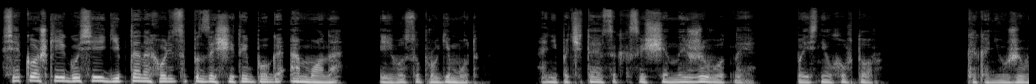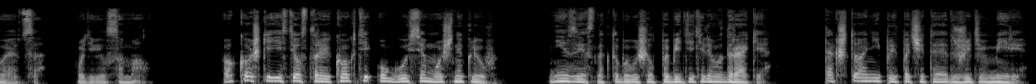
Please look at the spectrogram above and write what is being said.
Все кошки и гуси Египта находятся под защитой бога Амона и его супруги Мут. Они почитаются как священные животные, — пояснил Хуфтор. — Как они уживаются? — удивился Мал. — У кошки есть острые когти, у гуся мощный клюв. Неизвестно, кто бы вышел победителем в драке так что они предпочитают жить в мире.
